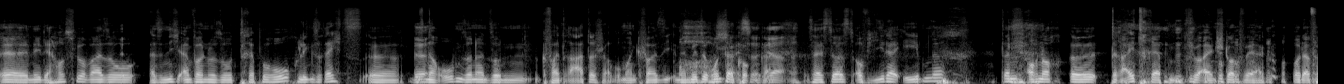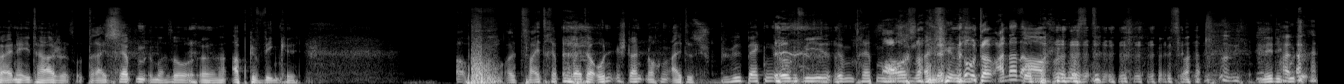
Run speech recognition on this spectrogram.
Äh, nee, der Hausflur war so, also nicht einfach nur so Treppe hoch, links, rechts, äh, bis Ja. nach oben, sondern so ein quadratischer, wo man quasi in der Mitte Oh, runtergucken Scheiße, kann. ja. Das heißt, du hast auf jeder Ebene dann auch noch äh, drei Treppen für ein Stockwerk oder für eine Etage. So drei Treppen immer so äh, abgewinkelt. Oh, zwei Treppen weiter unten stand noch ein altes Spülbecken irgendwie im Treppenhaus. Och, an unter dem anderen Arm. war, nee, die gute, Hat,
